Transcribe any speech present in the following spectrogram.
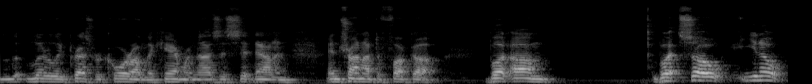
literally press record on the camera and then I just sit down and, and try not to fuck up. But, um, but so, you know,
